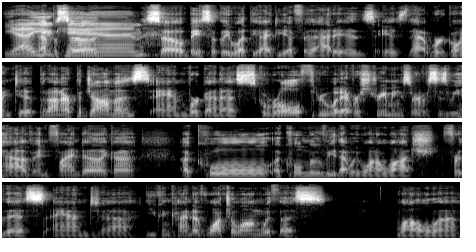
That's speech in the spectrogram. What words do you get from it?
yeah you episode. can So basically, what the idea for that is is that we're going to put on our pajamas and we're gonna scroll through whatever streaming services we have and find a, like a a cool a cool movie that we want to watch for this, and uh, you can kind of watch along with us while uh,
